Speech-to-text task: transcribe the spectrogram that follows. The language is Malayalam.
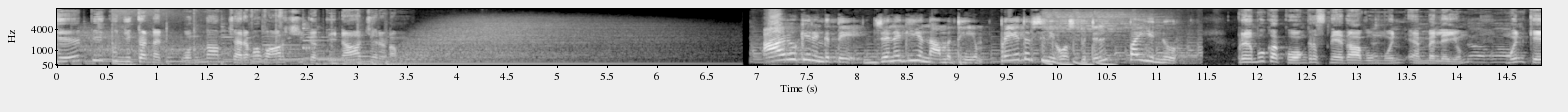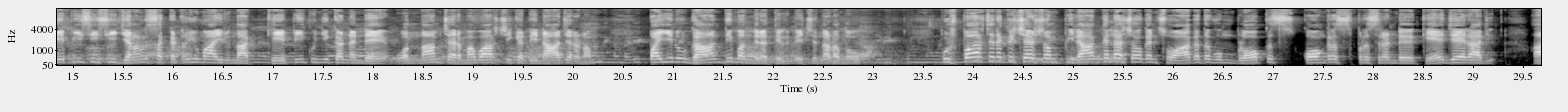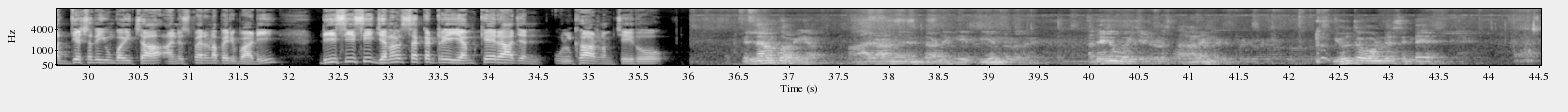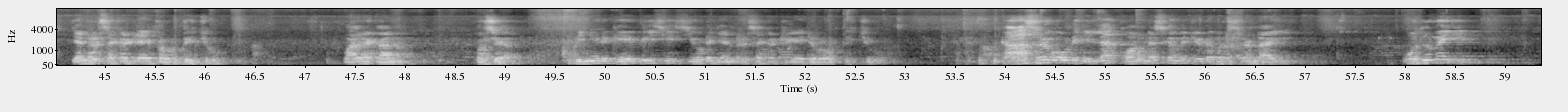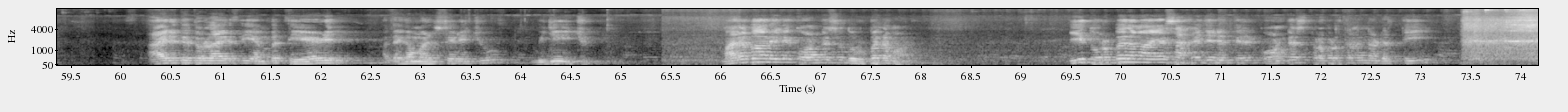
കെ പി കുഞ്ഞിക്കണ്ണൻ ഒന്നാം ചരമവാർഷിക ദിനാചരണം. ആരോഗ്യരംഗത്തെ ജനകീയ നാമധേയം പ്രിയദർശിനി ഹോസ്പിറ്റൽ പയ്യന്നൂർ. പ്രമുഖ കോൺഗ്രസ് നേതാവും മുൻ എം എൽ എയും മുൻ K P C C general സെക്രട്ടറിയുമായിരുന്ന K P കുഞ്ഞിക്കണ്ണന്റെ ഒന്നാം ചരമവാർഷിക ദിനാചരണം പയ്യന്നൂർ ഗാന്ധി മന്ദിരത്തിൽ വെച്ച് നടന്നു. പുഷ്പാർച്ചനയ്ക്ക് ശേഷം പിലാക്കൽ അശോകൻ സ്വാഗതവും block Congress president K Jayaraj അധ്യക്ഷതയും വഹിച്ച അനുസ്മരണ പരിപാടി D C C general secretary M K Rajan ഉദ്ഘാടനം ചെയ്തു. എല്ലാവർക്കും അറിയാം ആരാണ് എന്താണ് കെ പി എന്നുള്ളത്. അദ്ദേഹം വഹിച്ചിട്ടുള്ള സ്ഥാനങ്ങൾ. യൂത്ത് കോൺഗ്രസിന്റെ ജനറൽ സെക്രട്ടറിയായി പ്രവർത്തിച്ചു വളരെ കാലം കുറച്ച് പിന്നീട് കെ പി സി സിയുടെ ജനറൽ സെക്രട്ടറിയായിട്ട് പ്രവർത്തിച്ചു. കാസർഗോഡ് ജില്ലാ കോൺഗ്രസ് കമ്മിറ്റിയുടെ പ്രസിഡന്റായി. ഒതുമയിൽ ആയിരത്തി തൊള്ളായിരത്തി എൺപത്തി ഏഴിൽ അദ്ദേഹം മത്സരിച്ചു വിജയിച്ചു. മലബാറിലെ കോൺഗ്രസ് ദുർബലമാണ്. ഈ ദുർബലമായ സാഹചര്യത്തിൽ കോൺഗ്രസ് പ്രവർത്തനം നടത്തി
